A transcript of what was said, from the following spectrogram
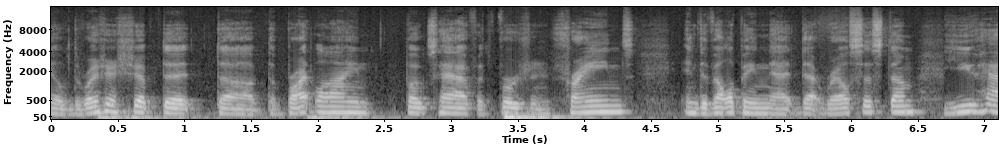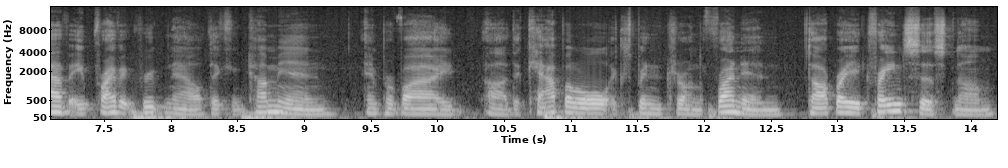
know the relationship that uh, the Brightline folks have with Virgin Trains in developing that, that rail system, you have a private group now that can come in and provide uh, the capital expenditure on the front end to operate a train system,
